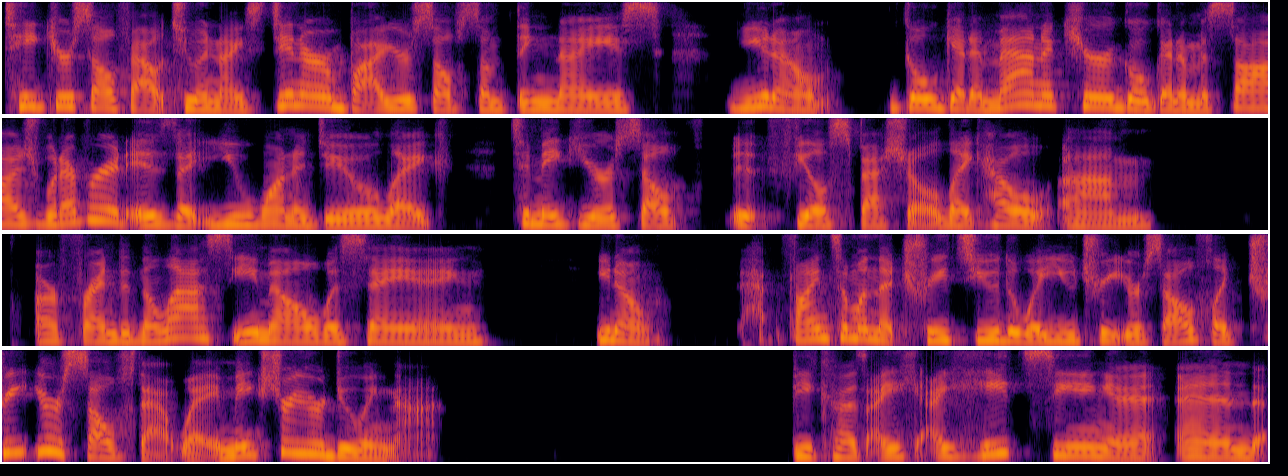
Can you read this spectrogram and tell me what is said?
take yourself out to a nice dinner, buy yourself something nice, you know, go get a manicure, go get a massage, whatever it is that you want to do, like to make yourself eh, feel special. Like how um, our friend in the last email was saying, you know, find someone that treats you the way you treat yourself. Like treat yourself that way. Make sure you're doing that. Because I, I hate seeing it and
